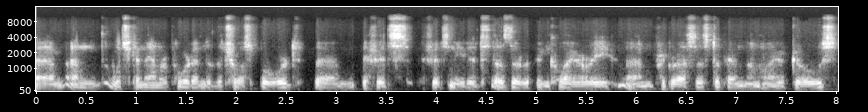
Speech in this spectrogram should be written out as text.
um, and which can then report into the trust board um, if it's if it's needed as the inquiry um, progresses, depending on how it goes.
